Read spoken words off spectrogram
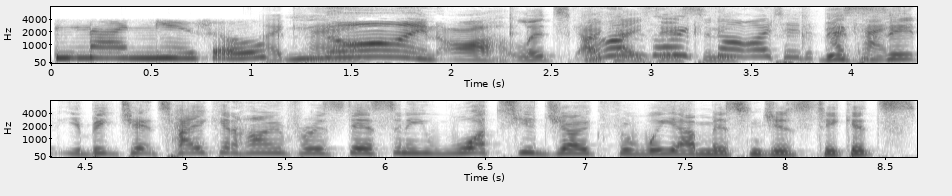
Nine years old. Okay. Nine. Oh, let's. Okay, Oh, I'm so Destiny. excited. This Okay. is it. Your big chance. Take it home for us, Destiny. What's your joke for We Are Messengers tickets?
